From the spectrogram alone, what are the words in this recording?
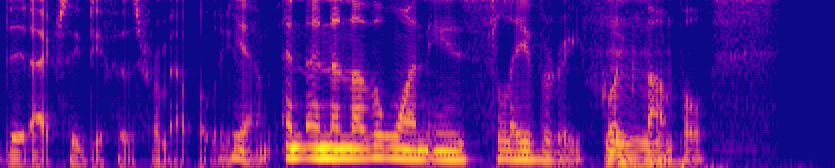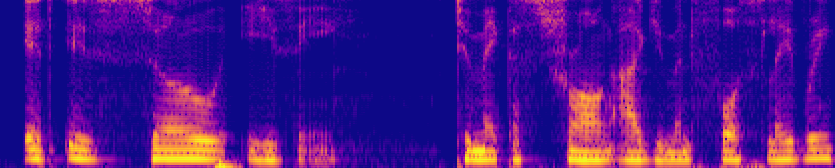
that actually differs from our belief. Yeah, and and another one is slavery, for example. It is so easy to make a strong argument for slavery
